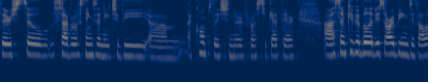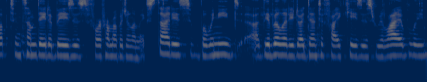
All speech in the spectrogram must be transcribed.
there's still several things that need to be um, accomplished in order for us to get there. Uh, some capabilities are being developed in some databases for pharmacogenomic studies, but we need uh, the ability to identify cases reliably,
